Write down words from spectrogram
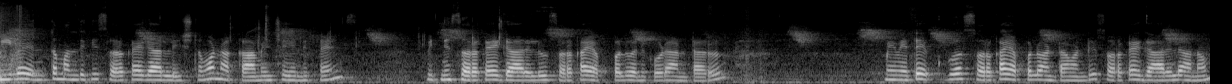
మీలో ఎంతమందికి సొరకాయ గారెలు ఇష్టమో నాకు కామెంట్ చేయండి ఫ్రెండ్స్. వీటిని సొరకాయ గారెలు సొరకాయ అప్పలు అని కూడా అంటారు. మేమైతే ఎక్కువగా సొరకాయ అప్పలు అంటామండి. సొరకాయ గారెలు అనం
